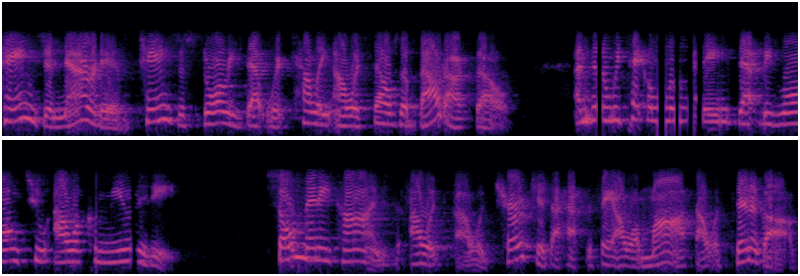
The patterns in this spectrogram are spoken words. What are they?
change the narrative, change the stories that we're telling ourselves about ourselves. And then we take a look at things that belong to our community. So many times, our, our churches, I have to say, our mosques, our synagogues,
